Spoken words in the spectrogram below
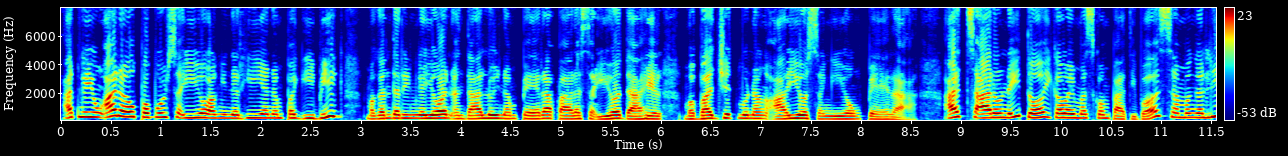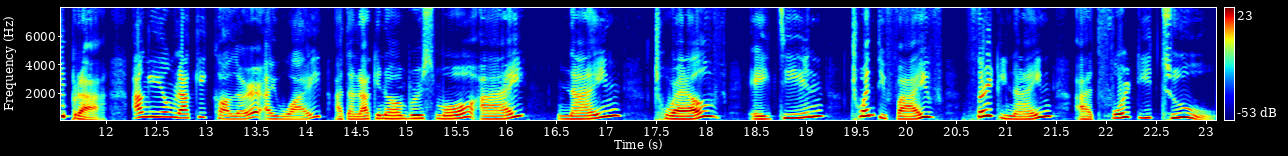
At ngayong araw, pabor sa iyo ang enerhiya ng pag-ibig, maganda rin ngayon ang daloy ng pera para sa iyo dahil mabudget mo ng ayos ang iyong pera. At sa araw na ito, ikaw ay mas compatible sa mga Libra. Ang iyong lucky color ay white at ang lucky numbers mo ay 9, 12, 18, 25, 39 at 42.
